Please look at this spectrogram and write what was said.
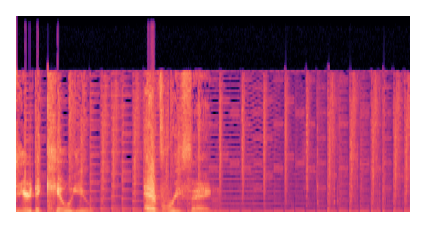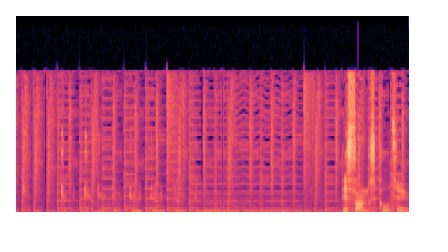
geared to kill you. Everything. This song's cool too.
